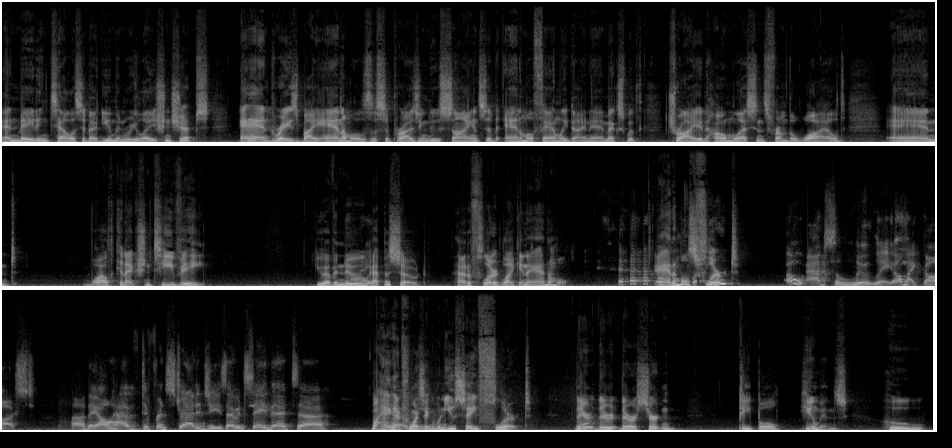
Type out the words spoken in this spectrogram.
and Mating Tell Us About Human Relationships, and Raised by Animals the Surprising New Science of Animal Family Dynamics with triad Home Lessons from the Wild, and Wild Connection TV. You have a new Hi. episode How to Flirt Like an Animal. Animals flirt? oh absolutely oh my gosh uh, they all have different strategies i would say that uh, Well, hang on Yeah, for one the- second. When you say flirt, there, Yeah. there, there are certain people, humans, who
